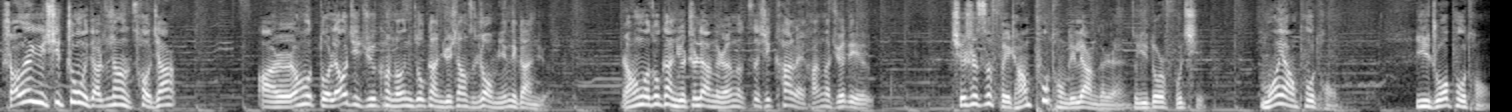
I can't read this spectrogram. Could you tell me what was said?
稍微语气重一点，就像是吵架。啊，然后多聊几句，可能你就感觉像是扰民的感觉。然后我就感觉这两个人，我仔细看了一下，我觉得其实是非常普通的两个人，就一对夫妻，模样普通，衣着普通，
